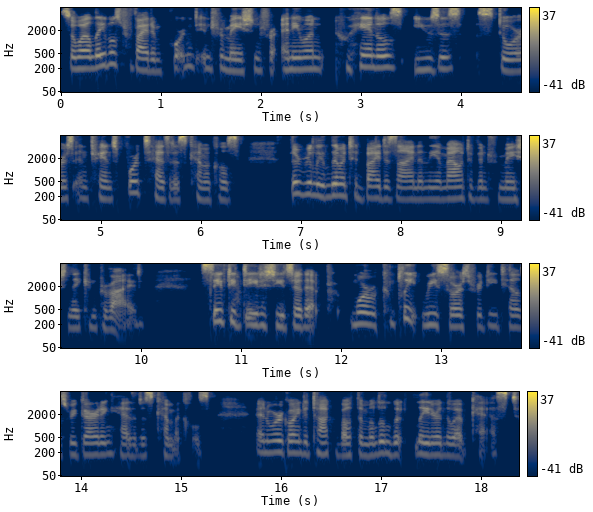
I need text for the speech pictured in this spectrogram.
So while labels provide important information for anyone who handles, uses, stores, and transports hazardous chemicals, they're really limited by design in the amount of information they can provide. Safety data sheets are that more complete resource for details regarding hazardous chemicals, and we're going to talk about them a little bit later in the webcast.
